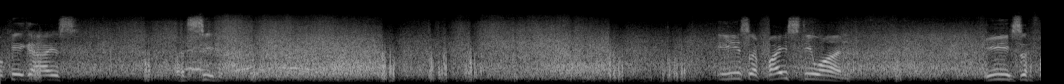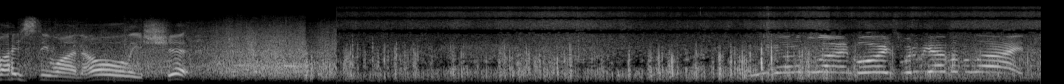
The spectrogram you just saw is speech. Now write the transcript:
Okay guys, let's see. He's a feisty one. He's a feisty one. Holy shit. What do we got on the line, boys? What do we have on the line?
